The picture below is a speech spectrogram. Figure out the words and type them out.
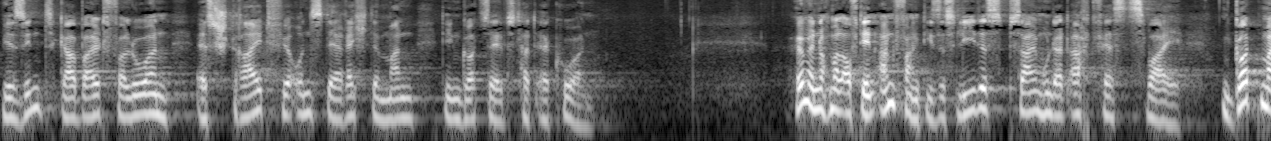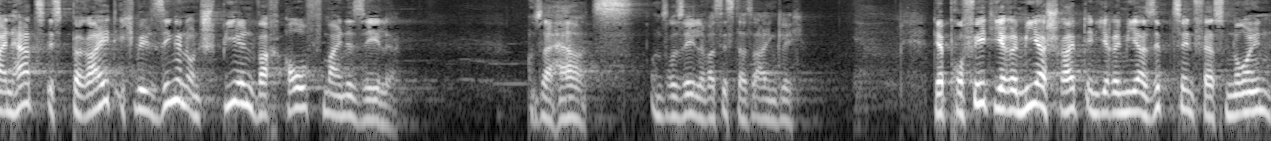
wir sind gar bald verloren, es streit für uns der rechte Mann, den Gott selbst hat erkoren. Hören wir nochmal auf den Anfang dieses Liedes, Psalm 108, Vers 2. Gott, mein Herz ist bereit, ich will singen und spielen, wach auf meine Seele. Unser Herz, unsere Seele, was ist das eigentlich? Der Prophet Jeremia schreibt in Jeremia 17, Vers 9,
